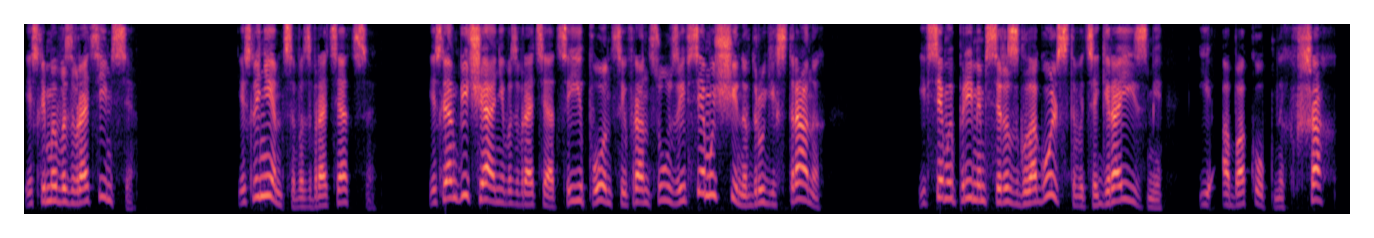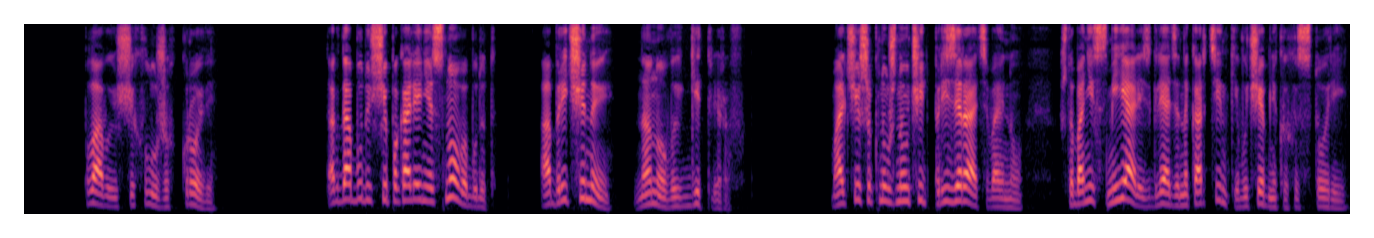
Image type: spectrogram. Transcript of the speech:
Если мы возвратимся, если немцы возвратятся, если англичане возвратятся, и японцы, и французы, и все мужчины в других странах, и все мы примемся разглагольствовать о героизме и об окопных вшах, плавающих в лужах крови, тогда будущие поколения снова будут обречены на новых Гитлеров. Мальчишек нужно учить презирать войну, чтобы они смеялись, глядя на картинки в учебниках истории.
